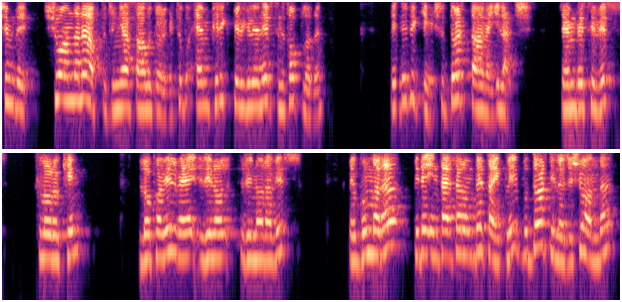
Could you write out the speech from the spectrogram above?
Şimdi şu anda ne yaptı Dünya Sağlık Örgütü? Bu empirik bilgilerin hepsini topladı. Ve dedi ki şu dört tane ilaç, remdesivir, klorokin, lopavir ve rinoravir ve bunlara bir de interferon beta ekleyip bu dört ilacı şu anda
